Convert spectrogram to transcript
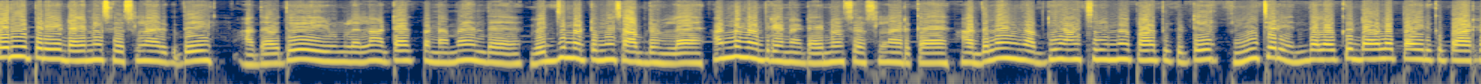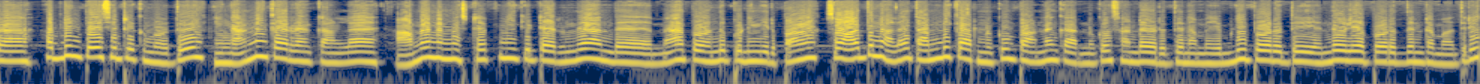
பெரிய பெரிய டைனோசர்ஸ் எல்லாம் இருக்குது. அதாவது இவங்களெல்லாம் அட்டாக் பண்ணாம இந்த வெஜ் மட்டுமே சாப்பிடும்ல? அந்த மாதிரியான டைனோசர்ஸ் எல்லாம் இருக்க. அதெல்லாம் இவங்க அப்படியே ஆச்சரியமா பாத்துக்கிட்டு ஃபியூச்சர் எந்த அளவுக்கு டெவலப் ஆயிருக்கு பாரு அப்படின்னு பேசிட்டு இருக்கும்போது இந்த அண்ணன்காரன் இருக்கான்ல அவன் நம்ம ஸ்டெப்னி கிட்ட இருந்து அந்த மேப்பை வந்து பிடிங்கிருப்பான் சோ அதனால தம்பிக்காரனுக்கும் இப்ப அண்ணன்காரனுக்கும் சண்டை வருது. நம்ம எப்படி போறது எந்த வழியா போறதுன்ற மாதிரி.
